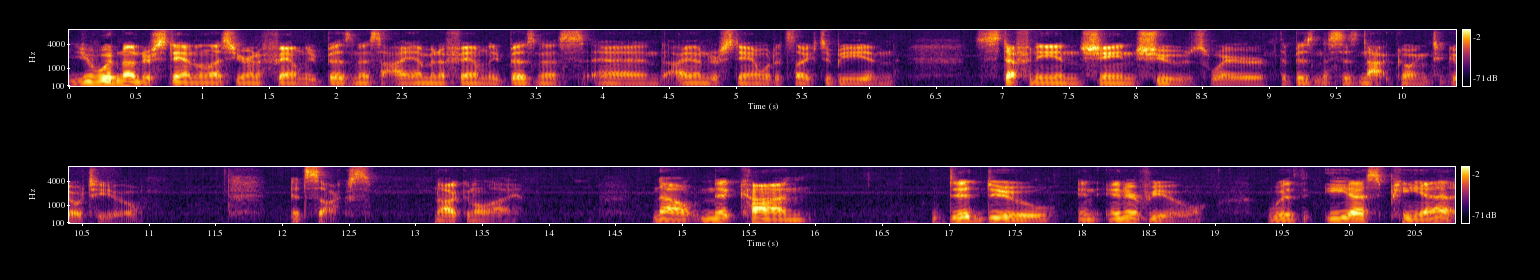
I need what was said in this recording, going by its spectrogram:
you wouldn't understand unless you're in a family business. I am in a family business, and I understand what it's like to be in Stephanie and Shane's shoes, where the business is not going to go to you. It sucks. Not gonna lie. Now, Nick Khan did do an interview with ESPN,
